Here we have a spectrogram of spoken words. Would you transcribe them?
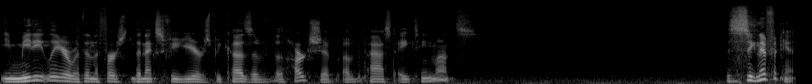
immediately or within the first the next few years because of the hardship of the past 18 months. This is significant.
